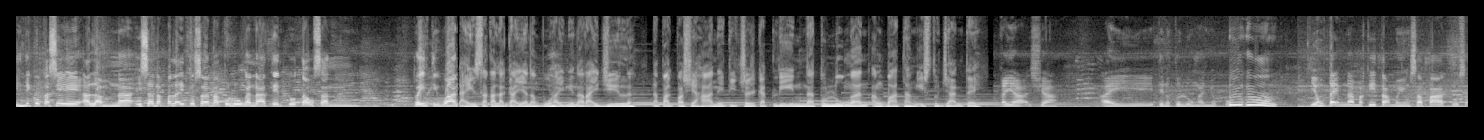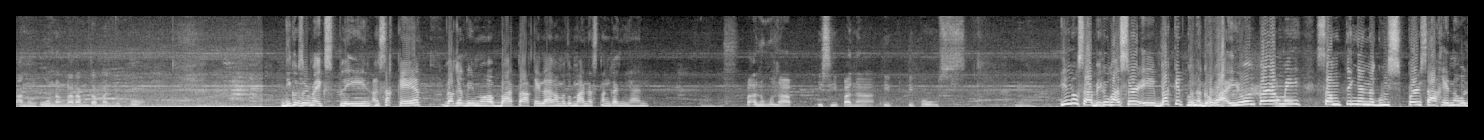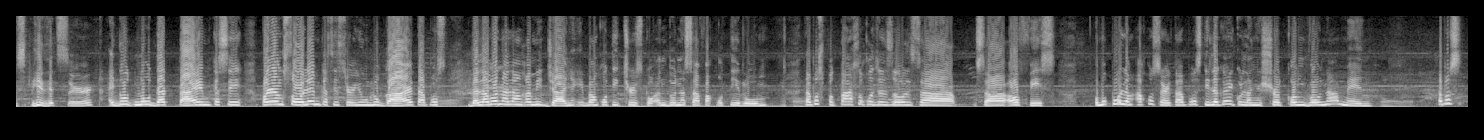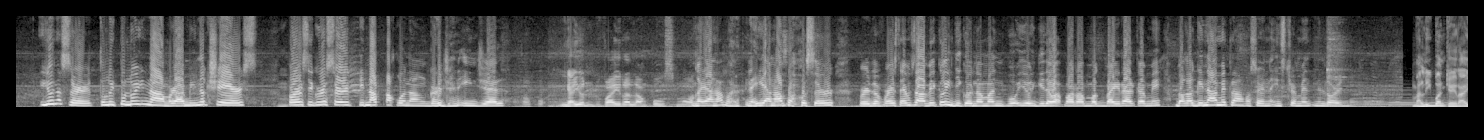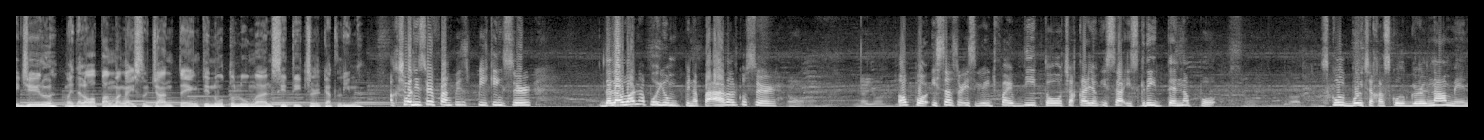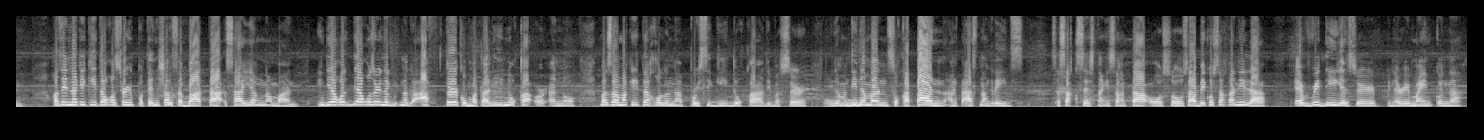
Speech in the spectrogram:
Hindi ko kasi alam na isa na pala ito sa natulungan natin 2000 21. Dahil sa kalagayan ng buhay ni na Rigel, napagpasyahan ni Teacher Kathleen na tulungan ang batang estudyante. Kaya siya ay tinutulungan niyo po. Mm-mm. Yung time na makita mo yung sapatos, anong unang naramdaman niyo po? Di ko sir ma-explain. Ang sakit. Bakit may mga bata kailangan matumanas ng ganyan? Paano mo na isipan na i-post? Mm. Yun yung sabi ko nga, sir, eh, bakit ko nagawa yun? Parang may something na nag-whisper sa akin ng Holy Spirit, sir. I don't know that time kasi parang solemn kasi, sir, yung lugar. Tapos, dalawa na lang kami dyan. Yung ibang ko teachers ko, andun na sa faculty room. Tapos, pagpasok ko dyan sa, sa, sa office, umupo lang ako, sir. Tapos, nilagay ko lang yung short convo namin. Tapos, yun na sir, tuloy-tuloy na, maraming nag-shares. Pero siguro sir, tinap ako ng guardian angel. Opo. Ngayon, viral ang post mo. Kaya nga po, nahiya nga po ako sir. For the first time, sabi ko, hindi ko naman po yun ginawa para mag-viral kami. Baka ginamit lang ako sir na instrument ni Lord. Maliban kay Rigel, may dalawa pang mga estudyanteng tinutulungan si Teacher Kathleen. Actually sir, frankly speaking sir, dalawa na po yung pinapaaral ko sir. Oo. Ngayon, Opo, isa sir is grade 5 dito, tsaka yung isa is grade 10 na po. grabe. schoolboy tsaka schoolgirl namin. Kasi nakikita ko sir yung potential sa bata, sayang naman. Hindi ako hindi ako sir nag, nag-after kung matalino ka or ano. Basta makita ko lang na porsigido ka, 'di ba sir? Hindi naman, di naman sukatan ang taas ng grades sa success ng isang tao. So sabi ko sa kanila, every day yan sir, pinaremind ko na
